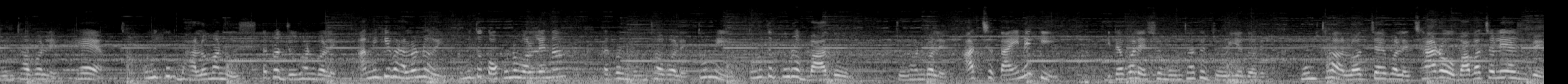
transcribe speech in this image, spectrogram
মুন্থা বলে হ্যাঁ উনি খুব ভালো মানুষ। তারপর জোহান বলে, আমি কি ভালো নই? তুমি তো কখনো বললে না? তারপর মুন্থা বলে, তুমি তুমি তো পুরো বাদল জোহান বলে আচ্ছা তাই নাকি? এটা বলে, সে মুন্থাকে জড়িয়ে ধরে। মুন্থা লজ্জায় বলে, ছাড়ো, বাবা চলে আসবে।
